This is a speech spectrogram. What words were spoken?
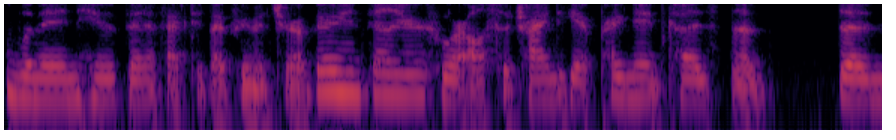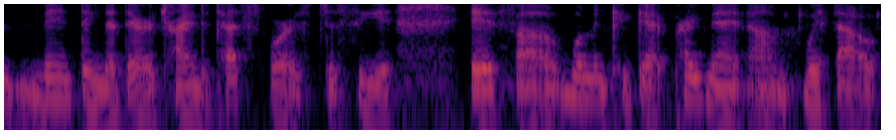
women who've been affected by premature ovarian failure who are also trying to get pregnant because the the main thing that they're trying to test for is to see if uh, women could get pregnant um, without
